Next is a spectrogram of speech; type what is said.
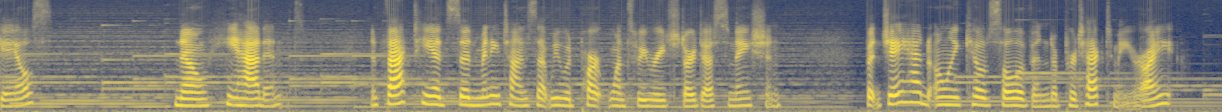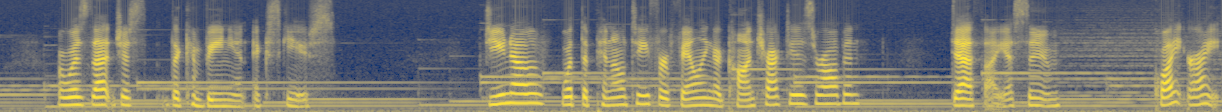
Gales? No, he hadn't. In fact, he had said many times that we would part once we reached our destination. But Jay had only killed Sullivan to protect me, right? Or was that just the convenient excuse? Do you know what the penalty for failing a contract is, Robin? Death, I assume. Quite right.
